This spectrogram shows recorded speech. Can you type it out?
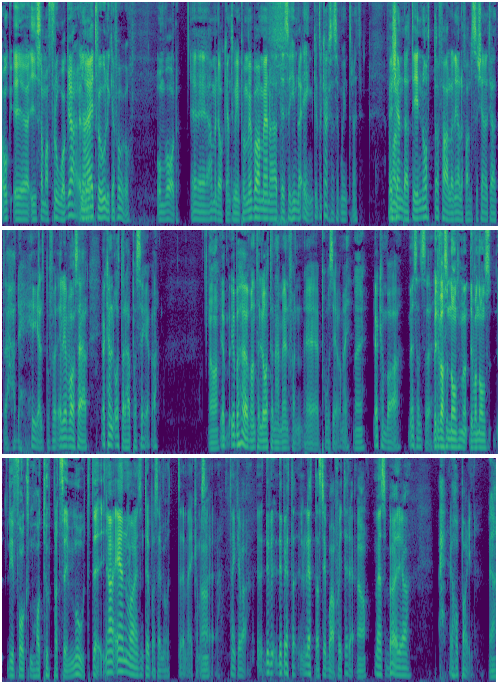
Och eh, i samma fråga? Eller Nej, två olika frågor. om vad? Eh, ja, men det orkar jag inte gå in på. Men jag bara menar att det är så himla enkelt att kaxa sig på internet. För jag Ja. kände att i något av fallen i alla fall så kände jag att jag hade helt på för... Eller jag var så här, jag kan låta det här passera. Ja. Jag, jag behöver inte låta den här människan eh, provocera mig. Nej. Jag kan bara, men sen så... Men det var alltså någon som, det var någon, det är folk som har tuppat sig mot dig? Ja, en var en som tuppade sig mot eh, mig kan man Ja. säga. Tänker jag bara, det, det bästa, lättaste är bara skit i det. Ja. Men så började jag, jag hoppar in. Ja.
